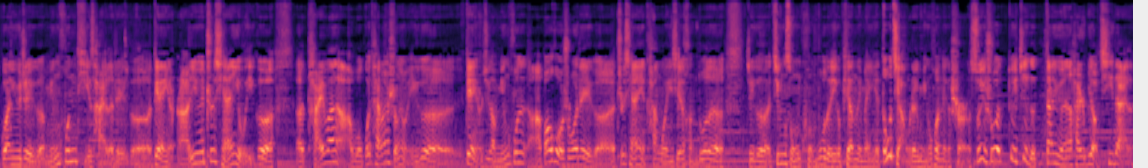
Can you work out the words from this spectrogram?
关于这个冥婚题材的这个电影啊。因为之前有一个呃台湾啊，我国台湾省有一个电影就叫《冥婚》啊，包括说这个之前也看过一些很多的这个惊悚恐怖的一个片子里面也都讲过这个冥婚那个事儿，所以说对这个单元还是比较期待的。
